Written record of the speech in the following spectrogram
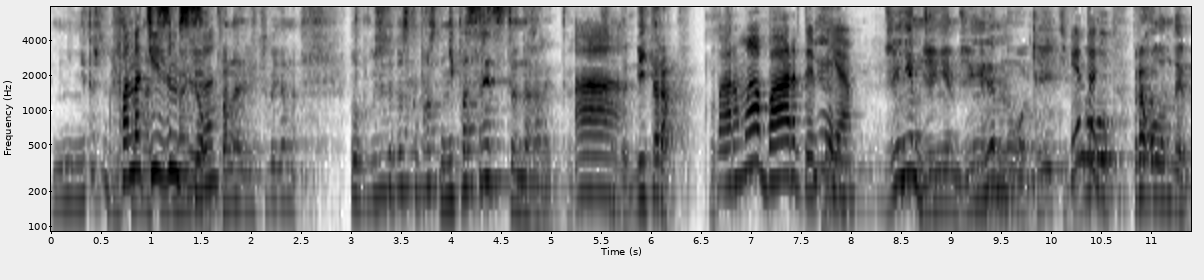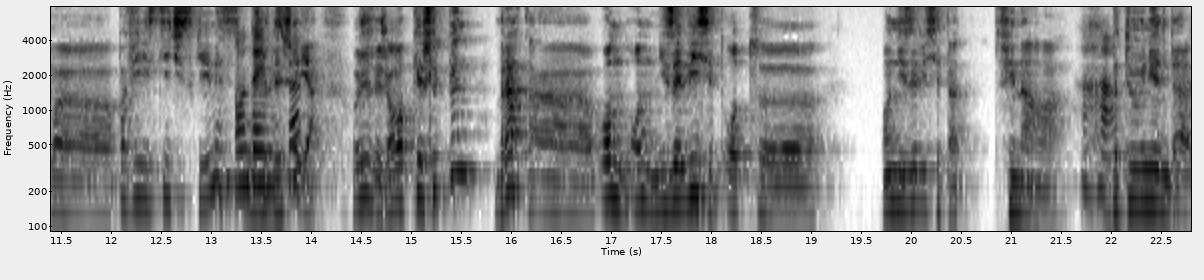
не то что фанатизмсіз бұл жерде просто непосредственно қарайды сондай бейтарап. Бар ма? Бар деп иә жеңем жеңем жеңілемін ну окей типа. Енді ол бірақ ол ондай пофигистический емес. Ондай емес па? иә ол жерде жауапкершілікпен бірақ ә, он он не зависит от ә, он не зависит от финала. Ага. бітуінен да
